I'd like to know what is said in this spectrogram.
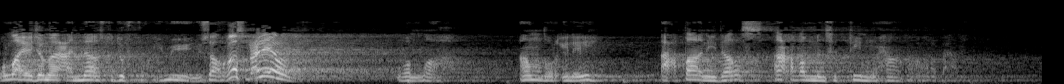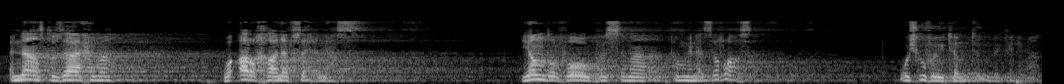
والله يا جماعة الناس تدفه يمين يسار. غصب عليهم. والله أنظر إليه. أعطاني درس أعظم من ستين محاضرة. الناس تزاحمه. وأرخى نفسه الناس. ينظر فوق في السماء ثم ينزل رأسه. وشوفه يتمتم بكلمات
